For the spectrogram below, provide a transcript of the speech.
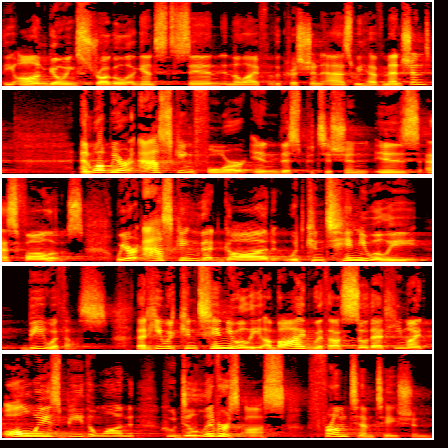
the ongoing struggle against sin in the life of the Christian, as we have mentioned. And what we are asking for in this petition is as follows We are asking that God would continually be with us, that He would continually abide with us, so that He might always be the one who delivers us from temptation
